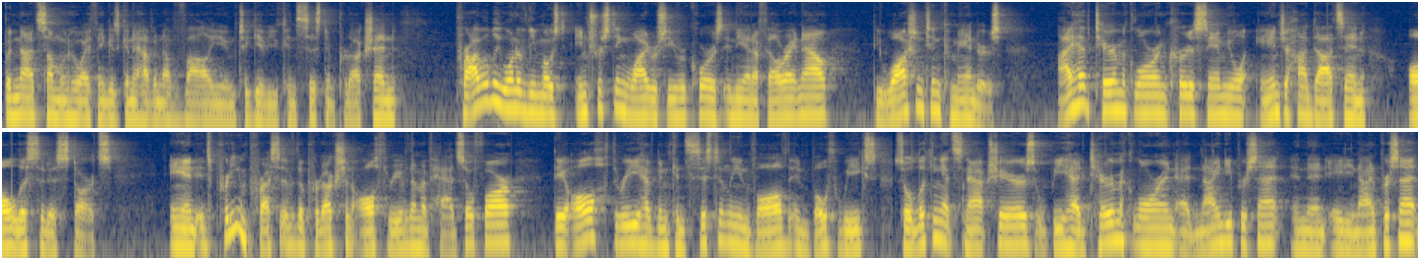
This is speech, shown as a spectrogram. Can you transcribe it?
but not someone who I think is going to have enough volume to give you consistent production. Probably one of the most interesting wide receiver cores in the NFL right now, the Washington Commanders. I have Terry McLaurin, Curtis Samuel, and Jahan Dotson all listed as starts. And it's pretty impressive the production all three of them have had so far. They all three have been consistently involved in both weeks. So looking at snap shares, we had Terry McLaurin at 90% and then 89%.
